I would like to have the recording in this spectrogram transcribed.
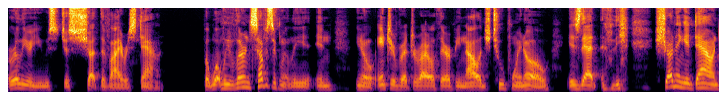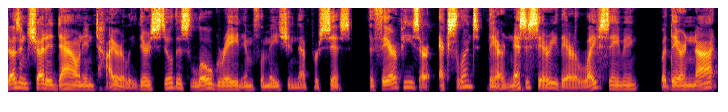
earlier use just shut the virus down. But what we've learned subsequently in you know antiretroviral therapy knowledge 2.0 is that the shutting it down doesn't shut it down entirely. There's still this low grade inflammation that persists. The therapies are excellent, they are necessary, they are life saving, but they are not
